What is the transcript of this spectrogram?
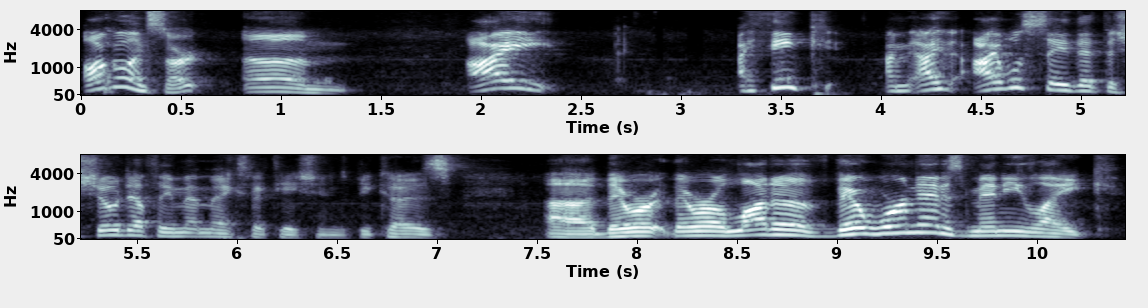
I'll go and start. Um, I, I think I mean I I will say that the show definitely met my expectations because uh, there were there were a lot of there weren't as many like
